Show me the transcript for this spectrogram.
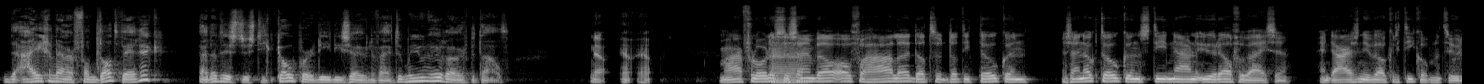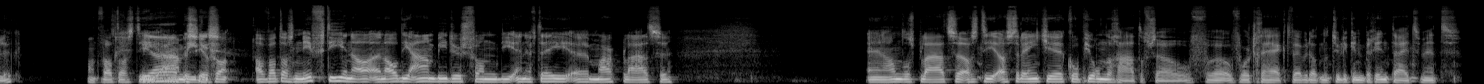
de eigenaar van dat werk, ja, dat is dus die koper die die 57 miljoen euro heeft betaald. Ja, ja, ja. Maar Floris, er Eh. zijn wel al verhalen dat, dat die token... Er zijn ook tokens die naar een URL verwijzen. En daar is nu wel kritiek op natuurlijk. Want wat als die Ja, aanbieder precies. van... al- Wat als Nifty en al, en al die aanbieders van die NFT-marktplaatsen... en handelsplaatsen, als, die, als er eentje kopje onder gaat of zo... Of, eh, of wordt gehackt. We hebben dat natuurlijk in de begintijd met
